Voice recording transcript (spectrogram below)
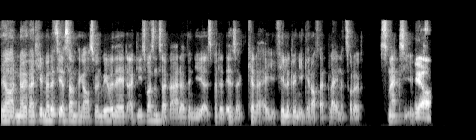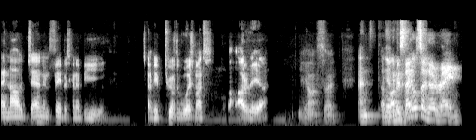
yeah, no, that humidity is something else. When we were there, it at least wasn't so bad over New Year's, but it is a killer. Hey, you feel it when you get off that plane. It sort of smacks you. Yeah, and now Jan and Feb is going to be it's going to be two of the worst months out of the year. Yeah, so and a yeah, lot because of they also know rain.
